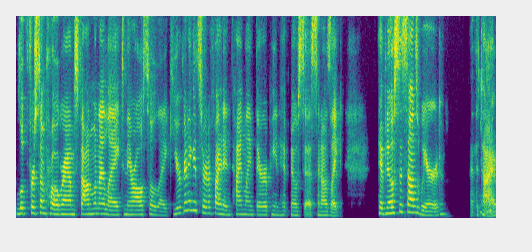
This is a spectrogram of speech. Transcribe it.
looked for some programs, found one I liked, and they're also like, you're going to get certified in timeline therapy and hypnosis. And I was like, hypnosis sounds weird at the time.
